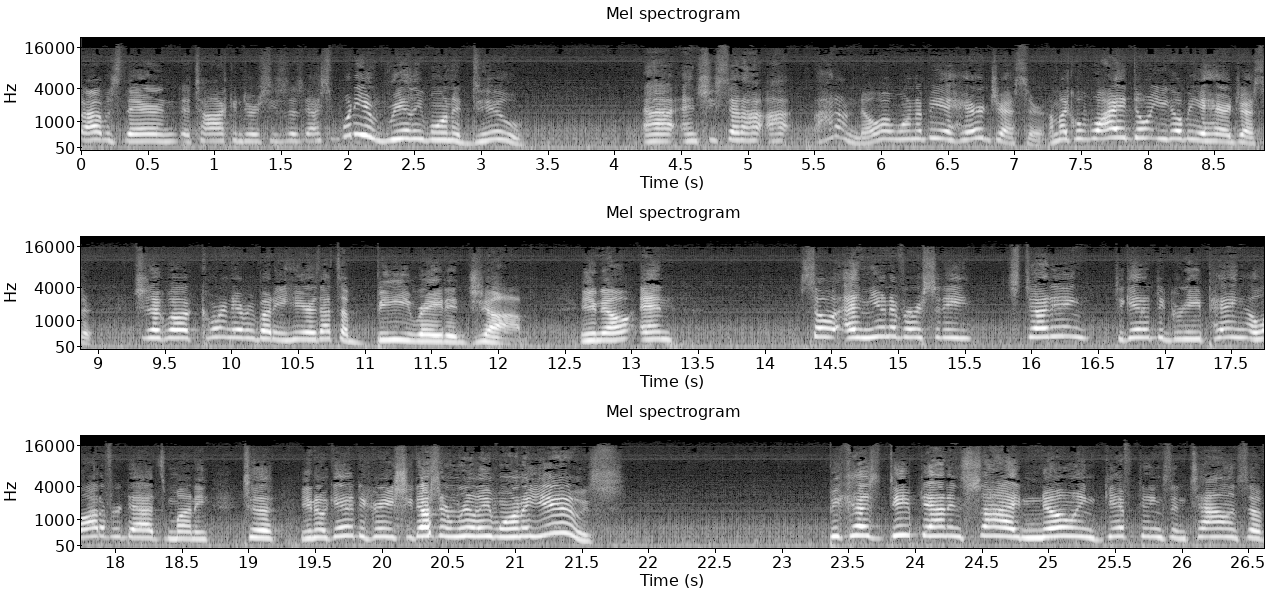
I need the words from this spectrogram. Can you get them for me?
I was there and uh, talking to her, she says, I said, What do you really want to do? Uh, and she said, I, I, I don't know. I want to be a hairdresser. I'm like, Well, why don't you go be a hairdresser? She's like, Well, according to everybody here, that's a B rated job you know? And so, and university, studying to get a degree, paying a lot of her dad's money to, you know, get a degree she doesn't really want to use. Because deep down inside, knowing giftings and talents of,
